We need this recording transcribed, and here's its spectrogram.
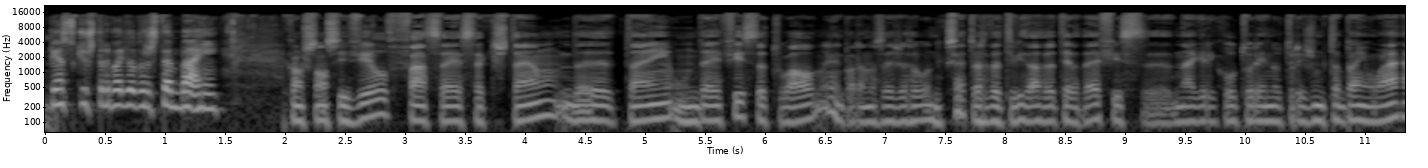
Não. Penso que os trabalhadores também a construção civil, face a essa questão, de, tem um déficit atual, embora não seja o único setor de atividade a ter déficit, na agricultura e no turismo também o há,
